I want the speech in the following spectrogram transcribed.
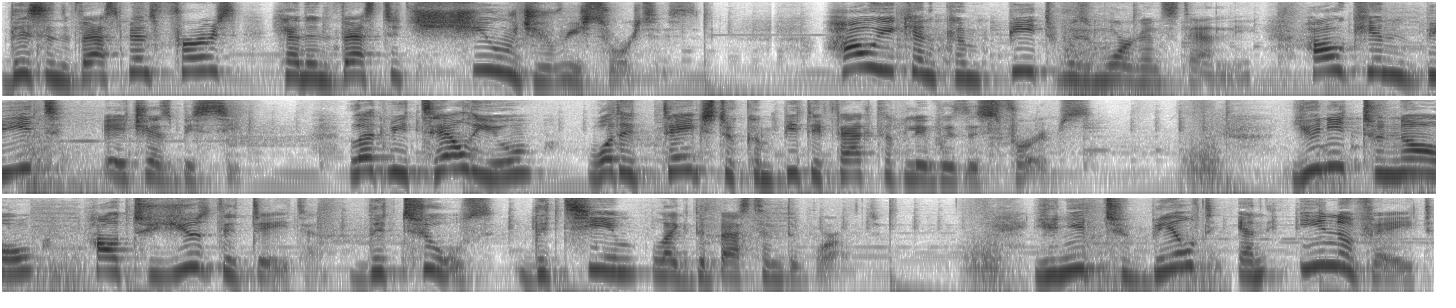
These investment firms had invested huge resources. How you can compete with Morgan Stanley? How you can beat HSBC? Let me tell you what it takes to compete effectively with these firms. You need to know how to use the data, the tools, the team like the best in the world. You need to build and innovate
